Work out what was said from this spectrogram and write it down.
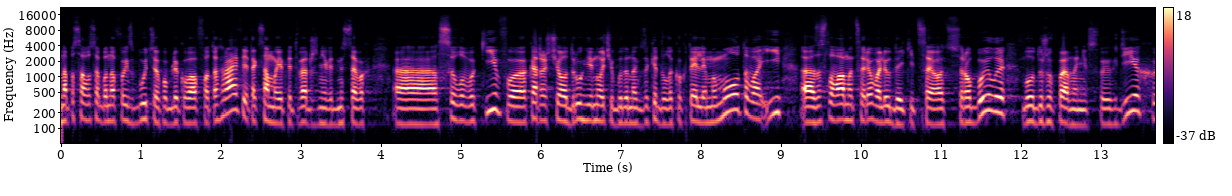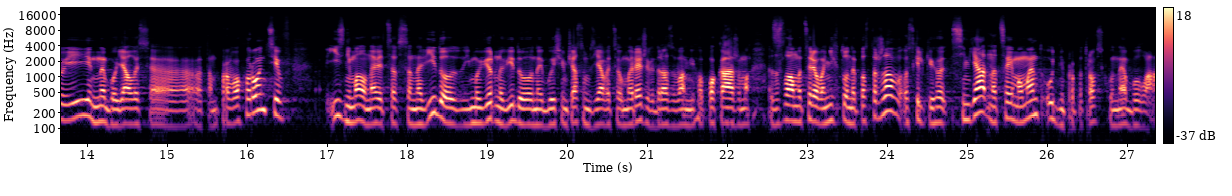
написав у себе на Фейсбуці, опублікував фотографії. Так само є підтвердження від місцевих е, силовиків. Е, Каже, що о другій ночі будинок закидали коктейлями Молотова. І е, за словами Царьова, люди, які це ось робили, були дуже впевнені в своїх діях і не боялися е, там правоохоронців. І знімали навіть це все на відео. Ймовірно, відео найближчим часом з'явиться в мережі. Відразу вам його покажемо. За словами Царьова, ніхто не постраждав, оскільки його сім'я на цей момент у Дніпропетровську не була.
